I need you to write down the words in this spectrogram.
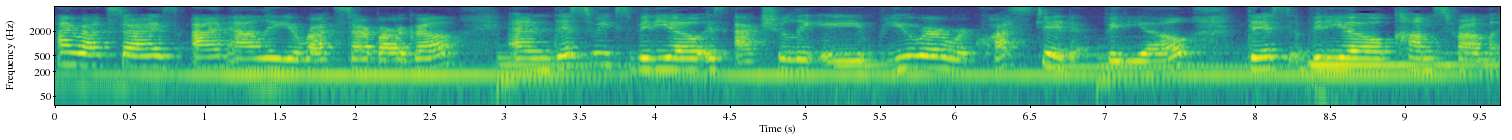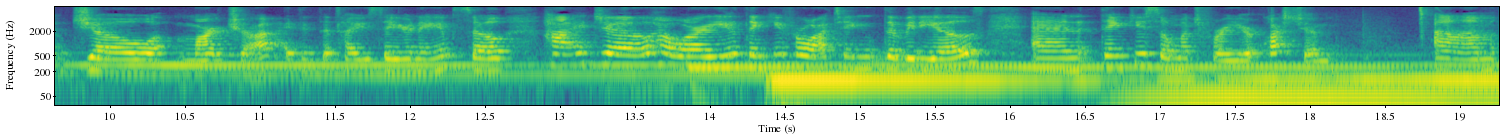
Hi Rockstars, I'm Aly, your Rockstar Bar Girl, and this week's video is actually a viewer requested video. This video comes from Joe Martra, I think that's how you say your name. So, hi Joe, how are you? Thank you for watching the videos, and thank you so much for your question. Um,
